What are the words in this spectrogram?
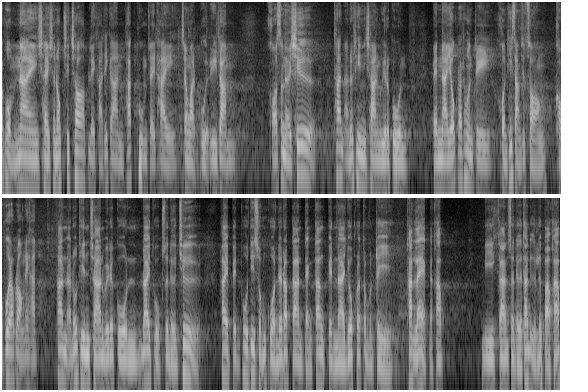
กระผมนายชัยชนกชิดชอบ เลขาธิการพักภูมิใจไทย จังหวัดบุรีรัมย์ขอเสนอชื่อท่านอนุทินชาญวีรกูล เป็นนายกรัฐมนตรีคนที่ 32 ขอผู้รับรองด้วยครับ ท่านอนุทินชาญวีรกูลได้ถูกเสนอชื่อ ให้เป็นผู้ที่สมควรได้รับการแต่งตั้งเป็นนายกรัฐมนตรีท่านแรกนะครับ มีการเสนอท่านอื่นหรือเปล่าครับ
